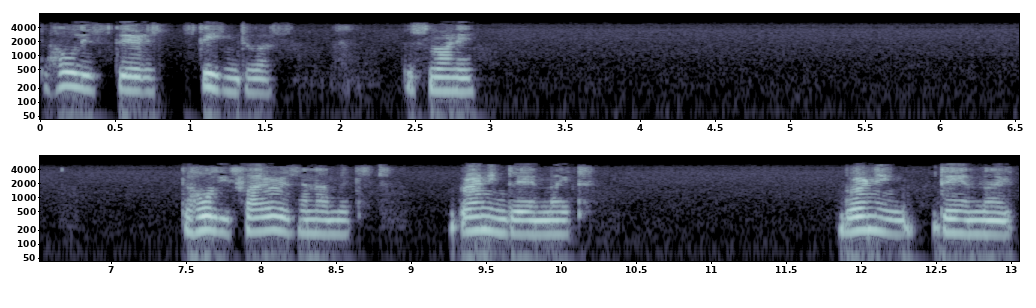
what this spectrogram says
The Holy Spirit is speaking to us this morning. The holy fire is in our midst, burning day and night burning day and night.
